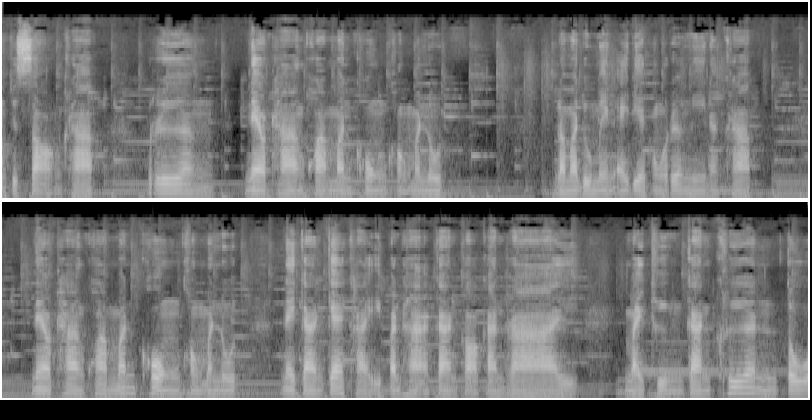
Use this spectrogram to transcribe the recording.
7.2.2 ครับ เรื่องแนวทางความมั่นคงของมนุษย์ เรามาดูเมนไอเดียของเรื่องนี้นะครับ แนวทางความมั่นคงของมนุษย์ ในการแก้ไขปัญหาการก่อการร้าย หมายถึงการเคลื่อนตัว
